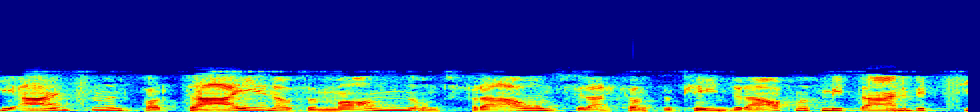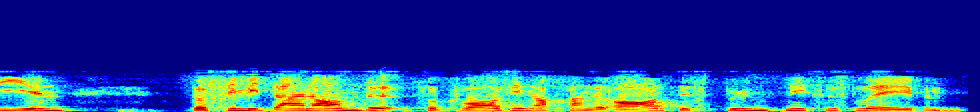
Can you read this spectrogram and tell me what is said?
die einzelnen Parteien, also Mann und Frau und vielleicht kannst du Kinder auch noch mit einbeziehen, dass sie miteinander so quasi nach einer Art des Bündnisses leben.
